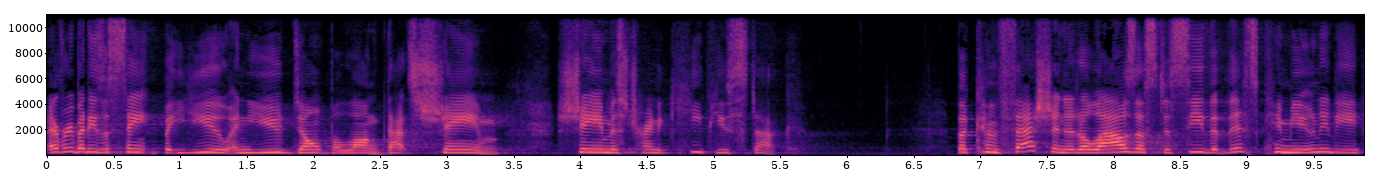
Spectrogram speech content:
everybody's a saint but you, and you don't belong. That's shame. Shame is trying to keep you stuck. But confession, it allows us to see that this community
